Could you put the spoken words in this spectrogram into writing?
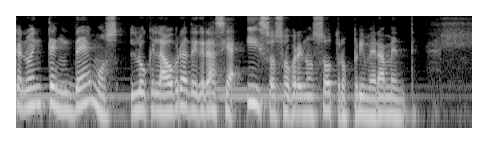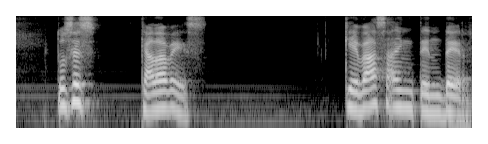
que no entendemos lo que la obra de gracia hizo sobre nosotros primeramente. Entonces, cada vez que vas a entender,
